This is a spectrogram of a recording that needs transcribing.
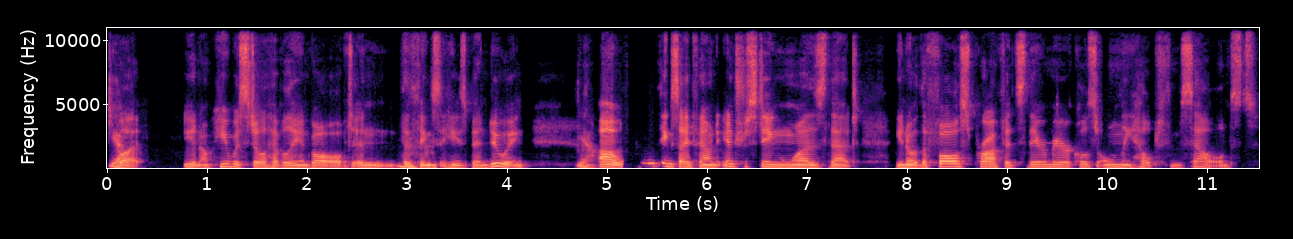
yeah. but you know he was still heavily involved in the mm-hmm. things that he's been doing yeah uh, one of the things i found interesting was that you know the false prophets their miracles only helped themselves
